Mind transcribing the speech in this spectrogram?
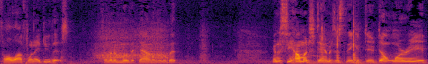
fall off when I do this. So I'm going to move it down a little bit. I'm going to see how much damage this thing could do. Don't worry, it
